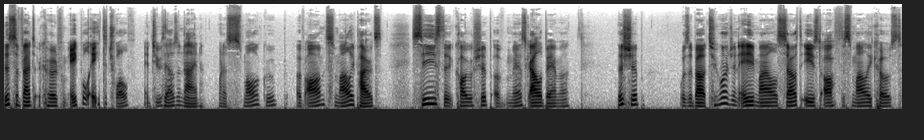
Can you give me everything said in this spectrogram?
This event occurred from April 8 to 12 in 2009 when a small group of armed Somali pirates seized the cargo ship of Maersk, Alabama. This ship was about 280 miles southeast off the Somali coast.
